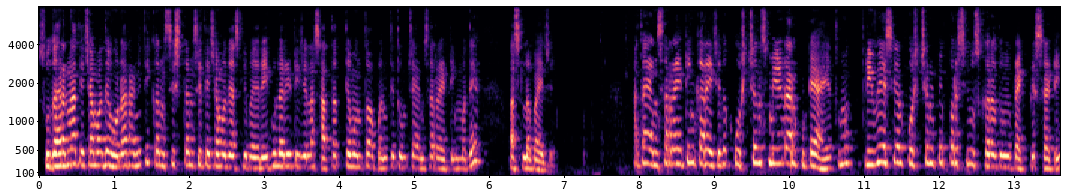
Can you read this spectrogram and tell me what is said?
सुधारणा त्याच्यामध्ये होणार आणि ती कन्सिस्टन्सी त्याच्यामध्ये असली पाहिजे. रेग्युलरिटी ज्याला सातत्य म्हणतो आपण ते तुमच्या अँसर रायटिंगमध्ये असलं पाहिजे. आता अँसर रायटिंग करायची तर क्वेश्चन्स मिळणार कुठे आहे तर मग previous year question papers use करा तुम्ही प्रॅक्टिससाठी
